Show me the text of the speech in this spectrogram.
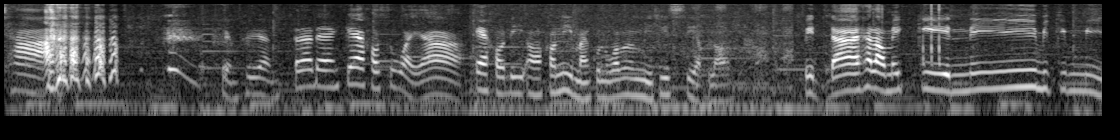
ฉะ เพื่อนเพื่อนๆตราแดงแก้วเขาสวยอะ แก้วเขาดี อ๋อเขาหนีบมันกูนึกว่ามันมีที่เสียบหรอ ปิดได้ถ้าเราไม่กินนี่ มีกิมหมี่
